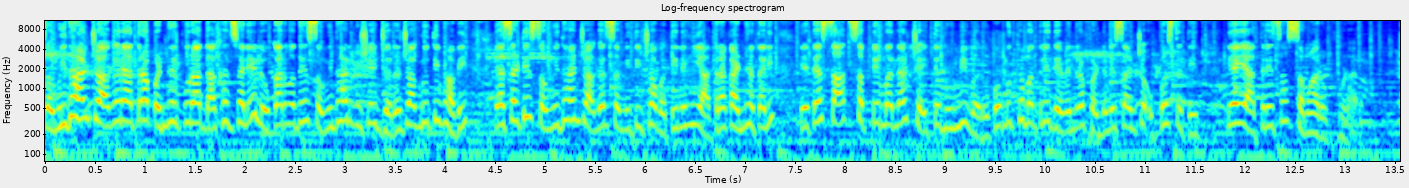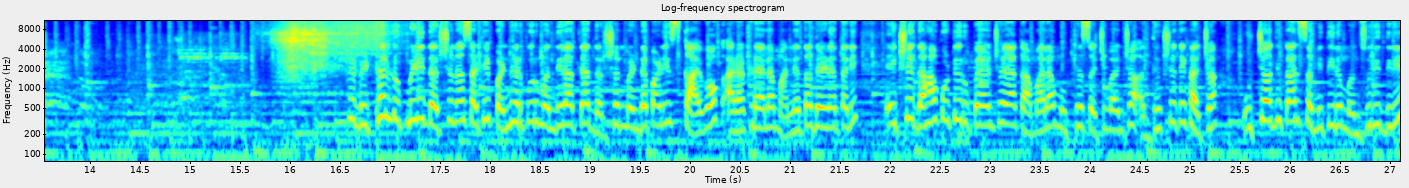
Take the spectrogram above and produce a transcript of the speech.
संविधान जागर यात्रा पंढरपुरात दाखल झाली आहे. लोकांमध्ये संविधानविषयी जनजागृती व्हावी. यासाठी संविधान जागर समितीच्या वतीने ही यात्रा काढण्यात आली. येत्या सात सप्टेंबरला चैत्यभूमीवर उपमुख्यमंत्री देवेंद्र फडणवीसांच्या उपस्थितीत या यात्रेचा समारोप होणार आहे. श्री विठ्ठल रुक्मिणी दर्शनासाठी पंढरपूर मंदिरातल्या दर्शन मंडप आणि स्कायवॉक आराखड्याला मान्यता देण्यात आली. एकशे दहा कोटी रुपयांच्या या कामाला मुख्य सचिवांच्या अध्यक्षतेखालच्या उच्चाधिकार समितीनं मंजुरी दिली.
